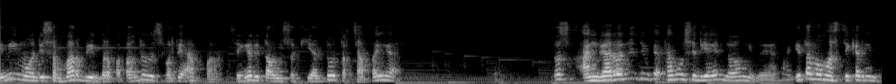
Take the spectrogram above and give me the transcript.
Ini mau disebar di berapa tahun itu seperti apa? Sehingga di tahun sekian tuh tercapai nggak? Terus anggarannya juga kamu sediain dong gitu ya. Nah, kita memastikan ini.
